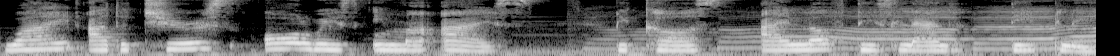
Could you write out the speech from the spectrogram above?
Why are the tears always in my eyes? because I love this land deeply.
